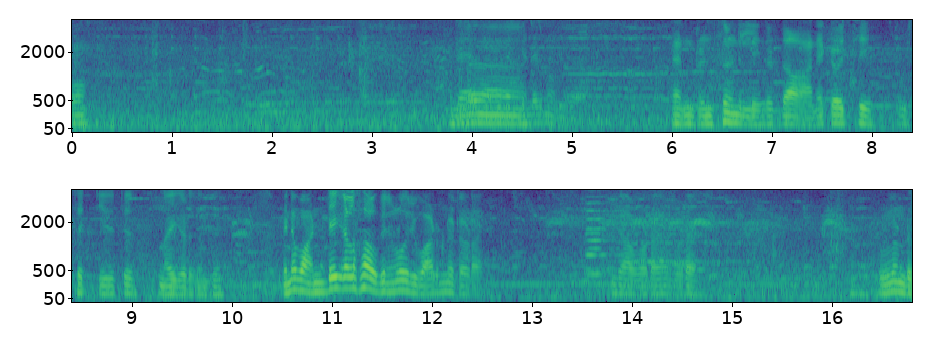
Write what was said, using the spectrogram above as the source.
ഓ. എൻട്രൻസ് ഉണ്ടല്ലേ ഒരു ഡാനൊക്കെ വെച്ച് സെറ്റ് ചെയ്തിട്ട് ഉണ്ടാക്കി കിടക്കുന്നത് പിന്നെ വണ്ടിയൊക്കെയുള്ള സൗകര്യങ്ങൾ ഒരുപാടുണ്ട് കേട്ടോ അവിടെ. അവിടെ ഇവിടെ. ഫുള്ളുണ്ട്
